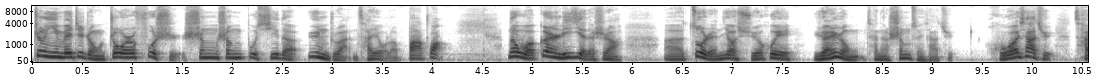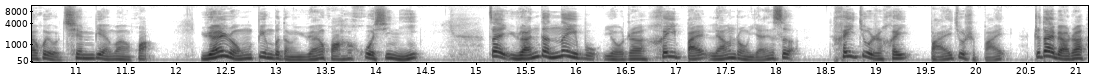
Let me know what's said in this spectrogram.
正因为这种周而复始、生生不息的运转，才有了八卦。那我个人理解的是啊，呃，做人要学会圆融，才能生存下去，活下去才会有千变万化。圆融并不等于圆滑和和稀泥。在圆的内部有着黑白两种颜色，黑就是黑，白就是白，这代表着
